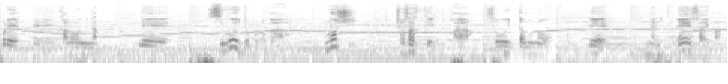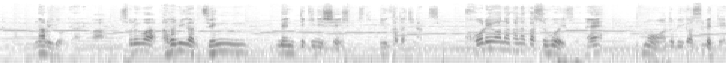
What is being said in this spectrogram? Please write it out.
これ、えー、可能になった。で、すごいところが、もし著作権とかそういったもので何かね、裁判とかなるようであれば、それは Adobe が全面的に支援しますという形なんですよ。これはなかなかすごいですよね。もう Adobe が全て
